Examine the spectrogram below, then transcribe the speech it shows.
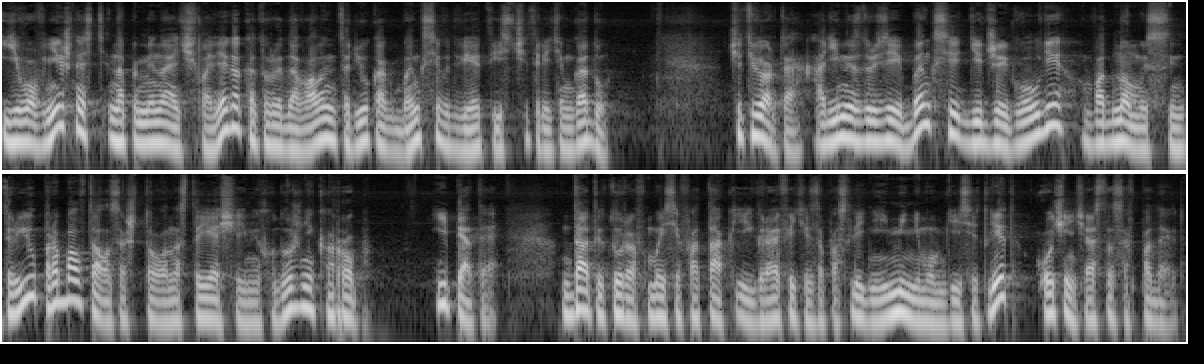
его внешность напоминает человека, который давал интервью как Бэнкси в 2003 году. Четвертое. Один из друзей Бэнкси, диджей Голди, в одном из интервью проболтался, что настоящее имя художника – Роб. И пятое. Даты туров Massive Attack и граффити за последние минимум 10 лет очень часто совпадают.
